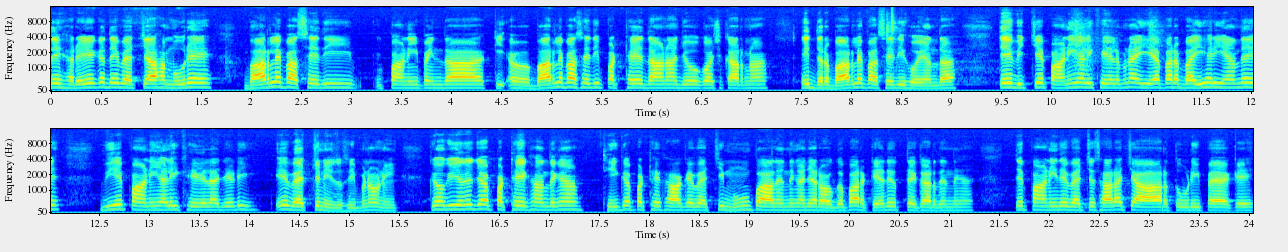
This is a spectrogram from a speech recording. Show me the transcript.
ਤੇ ਹਰੇਕ ਦੇ ਵਿੱਚ ਆਹ ਮੂਰੇ ਬਾਹਰਲੇ ਪਾਸੇ ਦੀ ਪਾਣੀ ਪੈਂਦਾ, ਕਿ ਬਾਹਰਲੇ ਪਾਸੇ ਦੀ ਪੱਠੇ, ਦਾਣਾ, ਜੋ ਕੁਝ ਕਰਨਾ ਇੱਧਰ ਬਾਹਰਲੇ ਪਾਸੇ ਦੀ ਹੋ ਜਾਂਦਾ। ਤੇ ਵਿੱਚੇ ਪਾਣੀ ਵਾਲੀ ਖੇਲ ਬਣਾਈ ਆ, ਪਰ ਬਾਈ ਹਰੀਆਂ ਦੇ ਵੀ ਇਹ ਪਾਣੀ ਵਾਲੀ ਖੇਲ ਆ ਜਿਹੜੀ, ਇਹ ਵਿੱਚ ਨਹੀਂ ਤੁਸੀਂ ਬਣਾਉਣੀ। ਕਿਉਂਕਿ ਇਹਦੇ ਚ ਪੱਠੇ ਖਾਂਦੀਆਂ, ਠੀਕ ਆ, ਪੱਠੇ ਖਾ ਕੇ ਵਿੱਚ ਹੀ ਮੂੰਹ ਪਾ ਦਿੰਦੀਆਂ ਜਾਂ ਰੁੱਗ ਭਰ ਕੇ ਇਹਦੇ ਉੱਤੇ ਕਰ ਦਿੰਦੀਆਂ ਤੇ ਪਾਣੀ ਦੇ ਵਿੱਚ ਸਾਰਾ ਚਾਰ ਤੂੜੀ ਪੈ ਕੇ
